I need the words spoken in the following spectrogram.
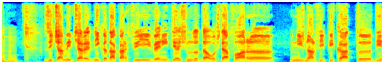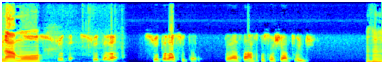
Uh-huh. Zicea Mircea Rednică dacă ar fi venit el și nu dădea ăștia afară, nici n-ar fi picat uh, Dinamo. 100, 100 la, 100%. Păi asta am spus-o și atunci. Uh-huh.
